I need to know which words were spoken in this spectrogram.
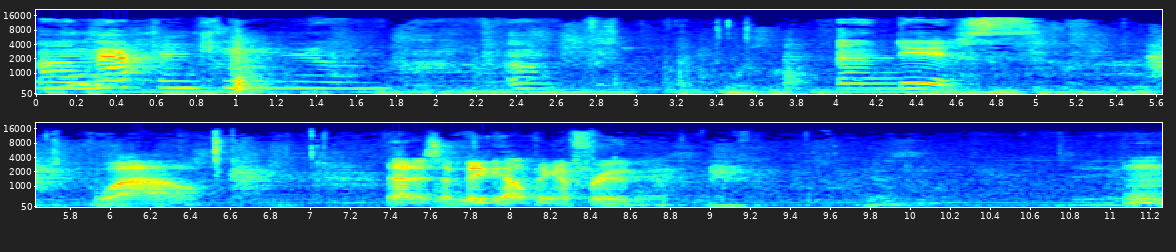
um, mac and cheese and, um, and this. Wow. That is a big helping of fruit. Hmm.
